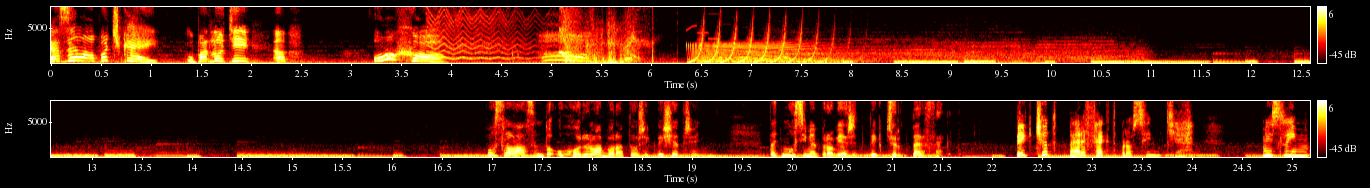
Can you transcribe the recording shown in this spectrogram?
Gazelo, počkej! Upadlo ti uh, ucho! Poslala jsem to ucho do laboratoře k vyšetření. Teď musíme prověřit Picture Perfect. Pictured Perfect, prosím tě. Myslím,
